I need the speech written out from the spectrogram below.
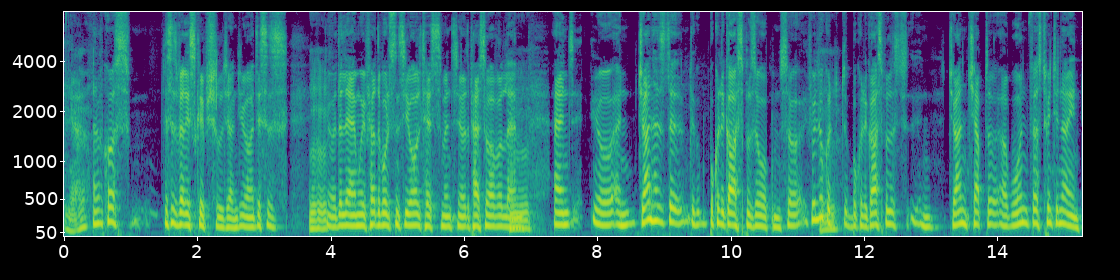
Yeah. And of course, this is very scriptural, John. You know, this is Mm-hmm. you know the lamb we've heard about it since the Old Testament. You know, the Passover lamb, Mm-hmm. and you know, and John has the, the book of the Gospels open. So if you look Mm-hmm. at the book of the Gospels in John chapter uh, one, verse twenty nine.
